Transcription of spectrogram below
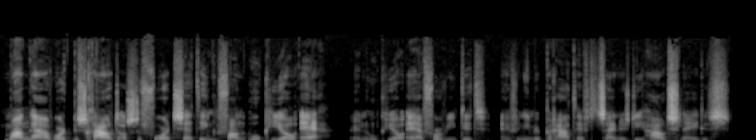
Manga wordt beschouwd als de voortzetting van ukiyo-e. En ukiyo-e, voor wie dit even niet meer paraat heeft, dat zijn dus die houtsnedes.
